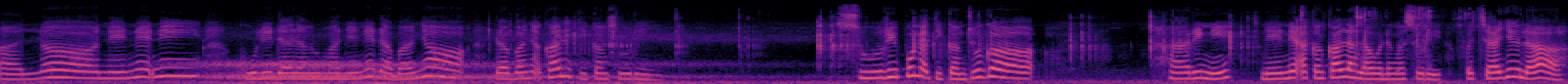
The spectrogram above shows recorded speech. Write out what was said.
Alah, nenek ni. Kulit dalam rumah nenek dah banyak. Dah banyak kali tikam suri. Suri pun nak tikam juga. Hari ni, nenek akan kalah lawan dengan suri. Percayalah.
